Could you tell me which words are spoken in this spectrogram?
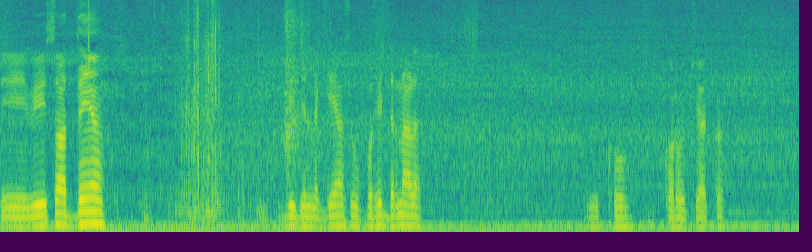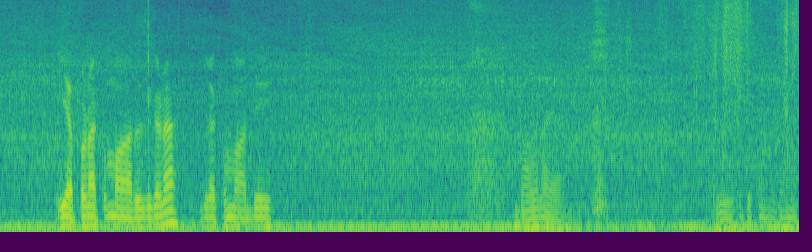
ਤੇ ਵੇਚ ਸਕਦੇ ਆ। ਬੀਜਣ ਲੱਗੇ ਆ ਸੁਪਰ ਹੀਟਰ ਨਾਲ। ਦੇਖੋ ਕਰੋ ਚੈੱਕ। ਇਹ ਆਪਣਾ ਕਮਾਦ ਸੀਗਾ ਨਾ, ਜਿਹੜਾ ਕਮਾਦ ਦੇ ਬਾਹਰ ਆਇਆ। ਇਹ ਦਿਖਾਉਣਾ ਤੁਹਾਨੂੰ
